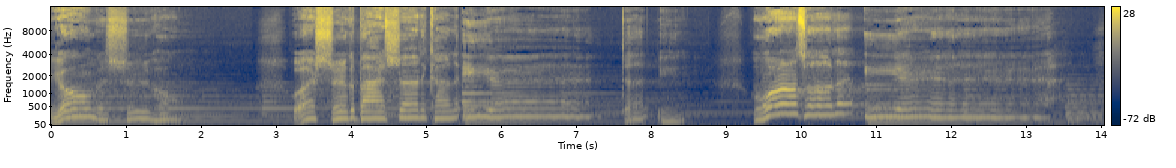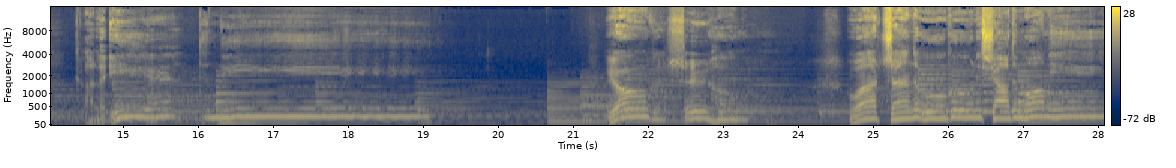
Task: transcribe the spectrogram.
有个时候，我是个白色，你看了一眼的雨，我做了一夜，看了一夜的你。有个时候，我真的无辜，你笑得莫名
